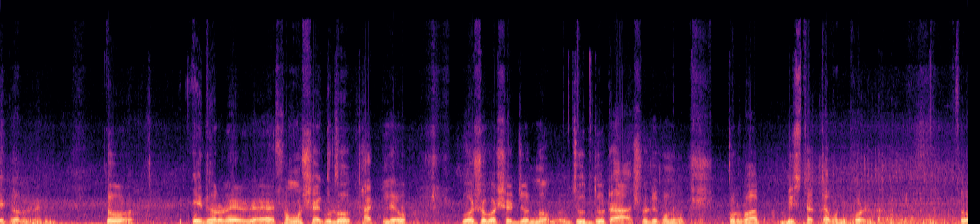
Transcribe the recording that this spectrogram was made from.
এই ধরনের। তো এই ধরনের সমস্যাগুলো থাকলেও বসবাসের জন্য যুদ্ধটা আসলে কোনো প্রভাব বিস্তার তেমন করে না। তো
